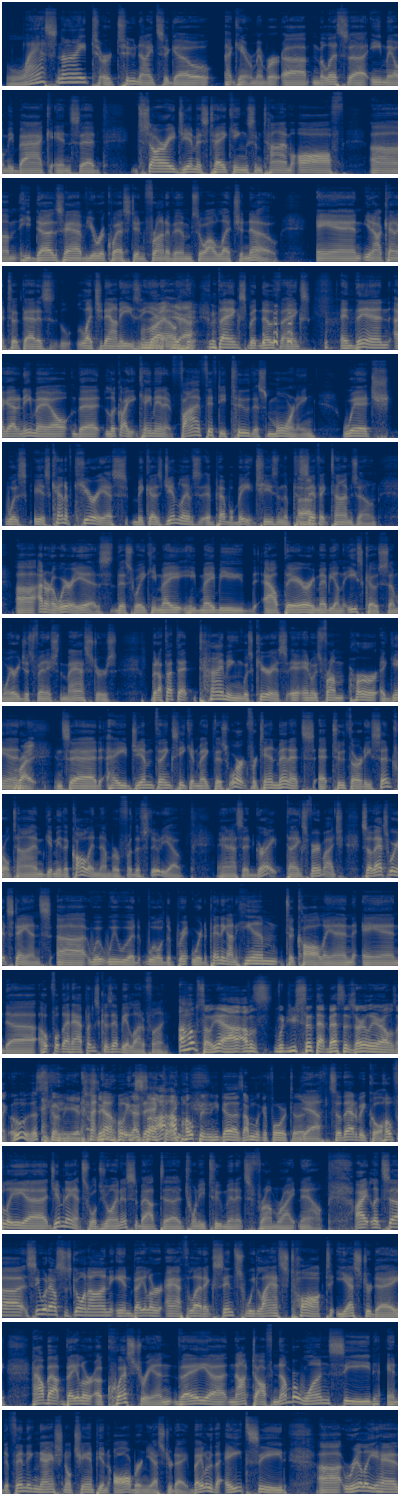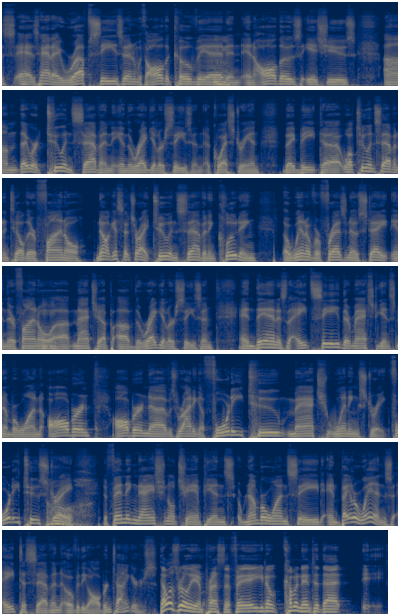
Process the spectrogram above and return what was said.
last night or two nights ago, I can't remember. Uh, Melissa emailed me back and said, "Sorry, Jim is taking some time off. Um, he does have your request in front of him, so I'll let you know." And you know, I kind of took that as let you down easy. You Right, know, yeah. thanks, but no thanks. and then I got an email that looked like it came in at 5:52 this morning, which was is kind of curious because Jim lives at Pebble Beach. He's in the Pacific time zone. Uh, I don't know where he is this week. He may he may be out there. He may be on the East Coast somewhere. He just finished the Masters. But I thought that timing was curious, and it was from her again, Right. And said, "Hey, Jim thinks he can make this work for ten minutes at two thirty Central Time. Give me the call-in number for the studio." And I said, "Great, thanks very much." So that's where it stands. Uh, we, we would we'll dep- we're depending on him to call in, and uh, hopeful that happens because that'd be a lot of fun. I hope so. Yeah, I I was when you sent that message earlier. I was like, "Ooh, this is going to be interesting." I know, So exactly. I, am hoping he does. I'm looking forward to it. Yeah, so that'll be cool. Hopefully, uh, Jim Nantz will join us about uh, 22 minutes from right now. All right, let's uh, see what else is going on in Baylor athletics since we last talked yesterday. How about Baylor Equestrian? They uh, knocked off number one seed and defending national champion Auburn yesterday. Baylor, the eighth seed, uh, really has has had a rough season with all the COVID and, and all those issues. Um, they were two and seven in the regular season. Equestrian, they beat uh, well two and seven until their final. No, I guess that's right, two and seven, including a win over Fresno State in their final uh, matchup of the regular season. And then, as the eighth seed, they're matched against number one Auburn. Auburn uh, was riding a 42 match winning streak, 42 straight, defending national champions, number one seed, and Baylor wins eight to seven over the Auburn Tigers. That was really impressive. You know, coming into that,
